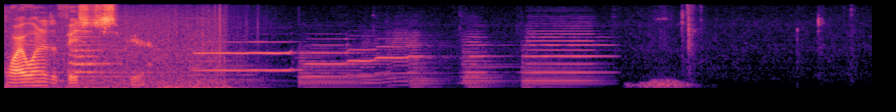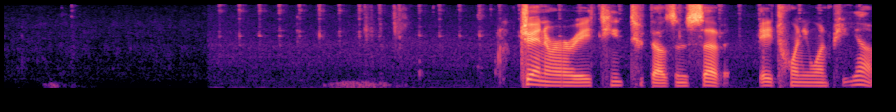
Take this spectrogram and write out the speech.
Why one of the faces disappear? January 18, 2007, 8.21 p.m.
